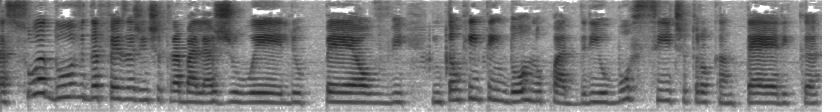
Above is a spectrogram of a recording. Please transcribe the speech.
A sua dúvida fez a gente trabalhar joelho, pelve. Então, quem tem dor no quadril, bursite trocantérica,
